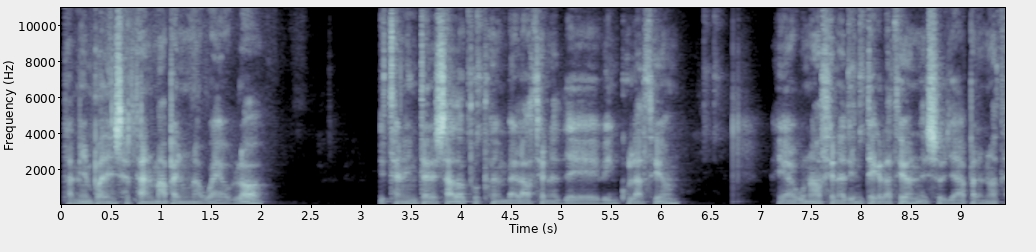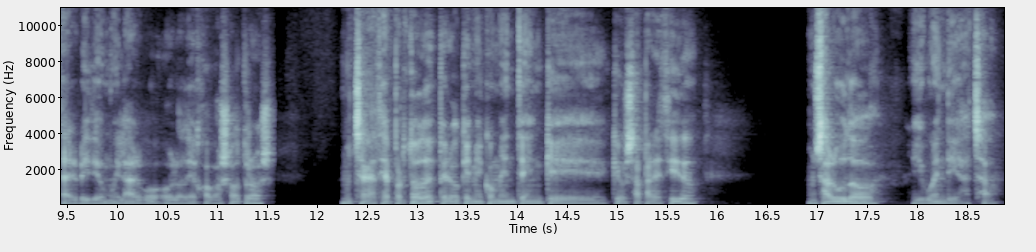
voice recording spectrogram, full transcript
También pueden insertar el mapa en una web o blog. Si están interesados, pues pueden ver las opciones de vinculación. Hay algunas opciones de integración, eso ya para no hacer el vídeo muy largo os lo dejo a vosotros. Muchas gracias por todo, espero que me comenten qué, qué os ha parecido. Un saludo y buen día, chao.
